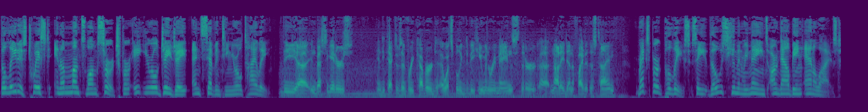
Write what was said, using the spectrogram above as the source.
The latest twist in a months long search for eight year old JJ and 17 year old Tylee. The uh, investigators and detectives have recovered uh, what's believed to be human remains that are uh, not identified at this time. Rexburg police say those human remains are now being analyzed.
